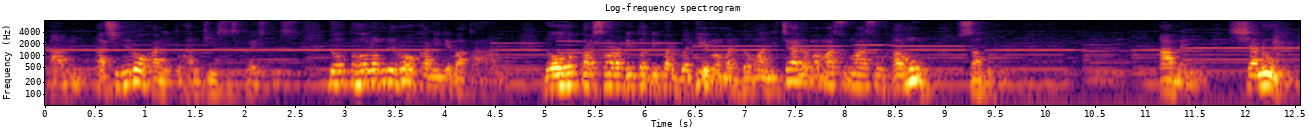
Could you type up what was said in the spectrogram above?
Amin. Asin rohani Tuhan Yesus Kristus. Dohot holong di rohani di bata ham. Dohot parsara dito di parbadia mamadongani jala mamasu-masu hamu saluhut. Amin. Shalom.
